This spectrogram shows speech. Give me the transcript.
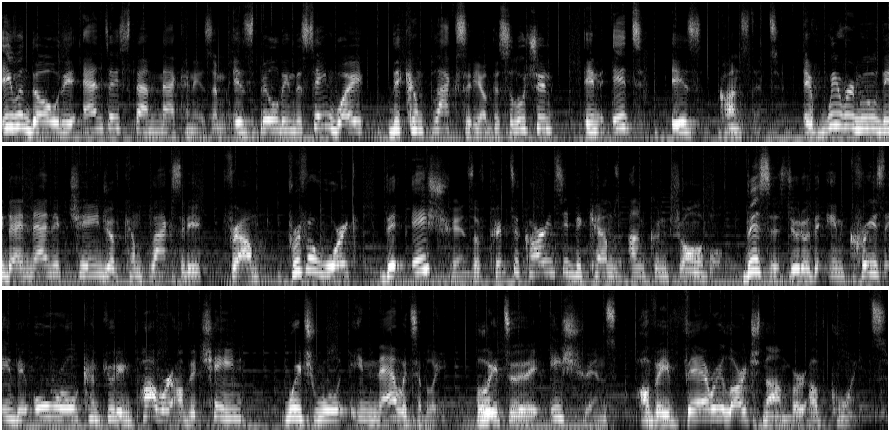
Even though the anti-spam mechanism is built in the same way, the complexity of the solution in it is constant. If we remove the dynamic change of complexity from proof of work, the issuance of cryptocurrency becomes uncontrollable. This is due to the increase in the overall computing power of the chain, which will inevitably lead to the issuance of a very large number of coins.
